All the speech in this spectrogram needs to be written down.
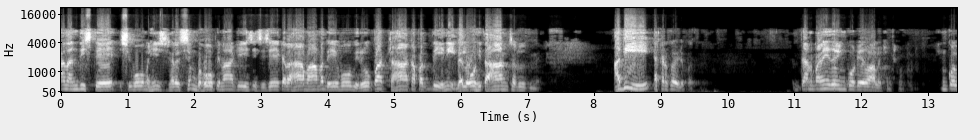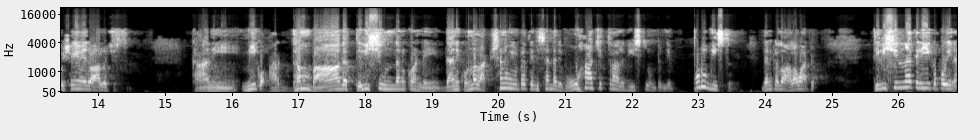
అని అందిస్తే శివో మహేశ్వరస్యం బహో పినాకీ శిశేఖర వామదేవో విరూపాక్ష కపద్దీని ఇలలోహిత అని చదువుతుంది. అది ఎక్కడికో వెళ్ళిపోతుంది. దాని పని ఏదో ఇంకోటి ఏదో ఆలోచించుకుంటుంది. ఇంకో విషయం ఏదో ఆలోచిస్తుంది. కానీ మీకు అర్థం బాగా తెలిసి ఉందనుకోండి దానికి ఉన్న లక్షణం ఏమిటో తెలిసండి అది ఊహా చిత్రాలు గీస్తూ ఉంటుంది ఎప్పుడూ గీస్తుంది. దానికి అదో అలవాటు. తెలిసినా తెలియకపోయినా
